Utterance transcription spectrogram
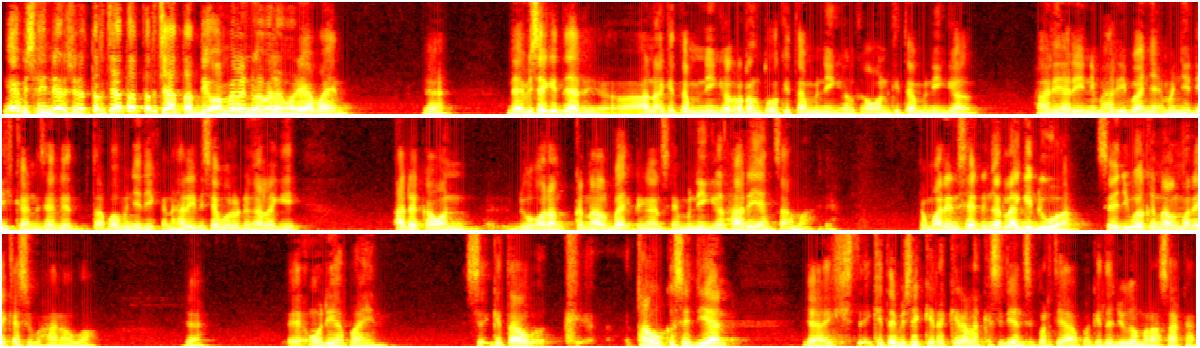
Nggak bisa hindari, sudah tercatat, tercatat, diomelin, diomelin, mau diapain? Ya, nggak bisa kita hindari. Anak kita meninggal, orang tua kita meninggal, kawan kita meninggal. Hari-hari ini hari banyak menyedihkan. Saya lihat, apa menyedihkan? Hari ini saya baru dengar lagi ada kawan dua orang kenal baik dengan saya meninggal hari yang sama. Ya. Kemarin saya dengar lagi dua. Saya juga kenal mereka subhanallah. Ya. Eh, mau diapain? Kita tahu kesedihan ya kita bisa kira-kira lah kesedihan seperti apa. Kita juga merasakan.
